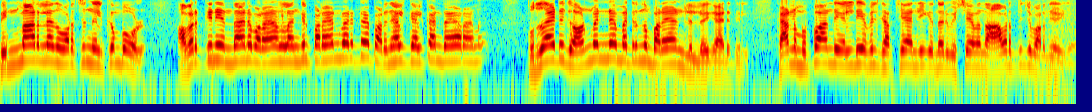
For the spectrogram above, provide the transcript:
പിന്മാറില്ലെന്ന് ഉറച്ചു നിൽക്കുമ്പോൾ അവർക്കിനി എന്താണ് പറയാനുള്ളതെങ്കിൽ പറയാൻ വരട്ടെ പറഞ്ഞാൽ കേൾക്കാൻ തയ്യാറാണ്. പുതുതായിട്ട് ഗവൺമെന്റിനെ മറ്റൊന്നും പറയാനില്ലല്ലോ ഈ കാര്യത്തിൽ. കാരണം മുപ്പതാം തീയതി എൽ ഡി എഫിൽ ചർച്ച ചെയ്യാനിരിക്കുന്ന ഒരു വിഷയമെന്ന് ആവർത്തിച്ച് പറഞ്ഞു കഴിഞ്ഞു.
